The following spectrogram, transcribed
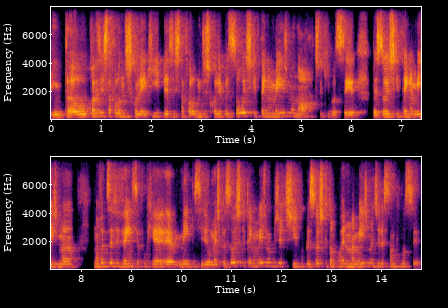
Então, quando a gente está falando de escolher equipe, a gente está falando de escolher pessoas que têm o mesmo norte que você, pessoas que têm a mesma, não vou dizer vivência porque é meio impossível, mas pessoas que têm o mesmo objetivo, pessoas que estão correndo na mesma direção que você.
